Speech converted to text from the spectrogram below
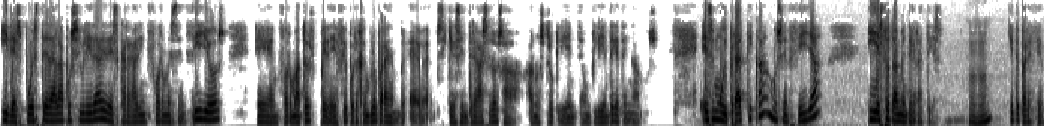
Y después te da la posibilidad de descargar informes sencillos eh, en formatos PDF, por ejemplo, para eh, si quieres entregárselos a, a nuestro cliente, a un cliente que tengamos. Es muy práctica, muy sencilla y es totalmente gratis. Ujú. ¿Qué te parece?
